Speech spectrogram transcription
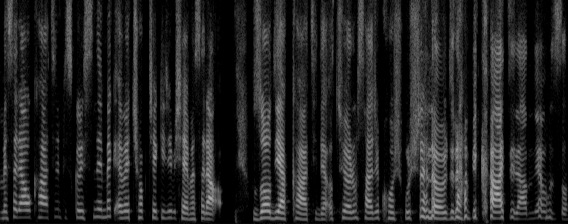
mesela o katilin psikolojisini bilmek evet çok çekici bir şey. Mesela Zodiac katili atıyorum sadece koç burçlarını öldüren bir katil anlıyor musun?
